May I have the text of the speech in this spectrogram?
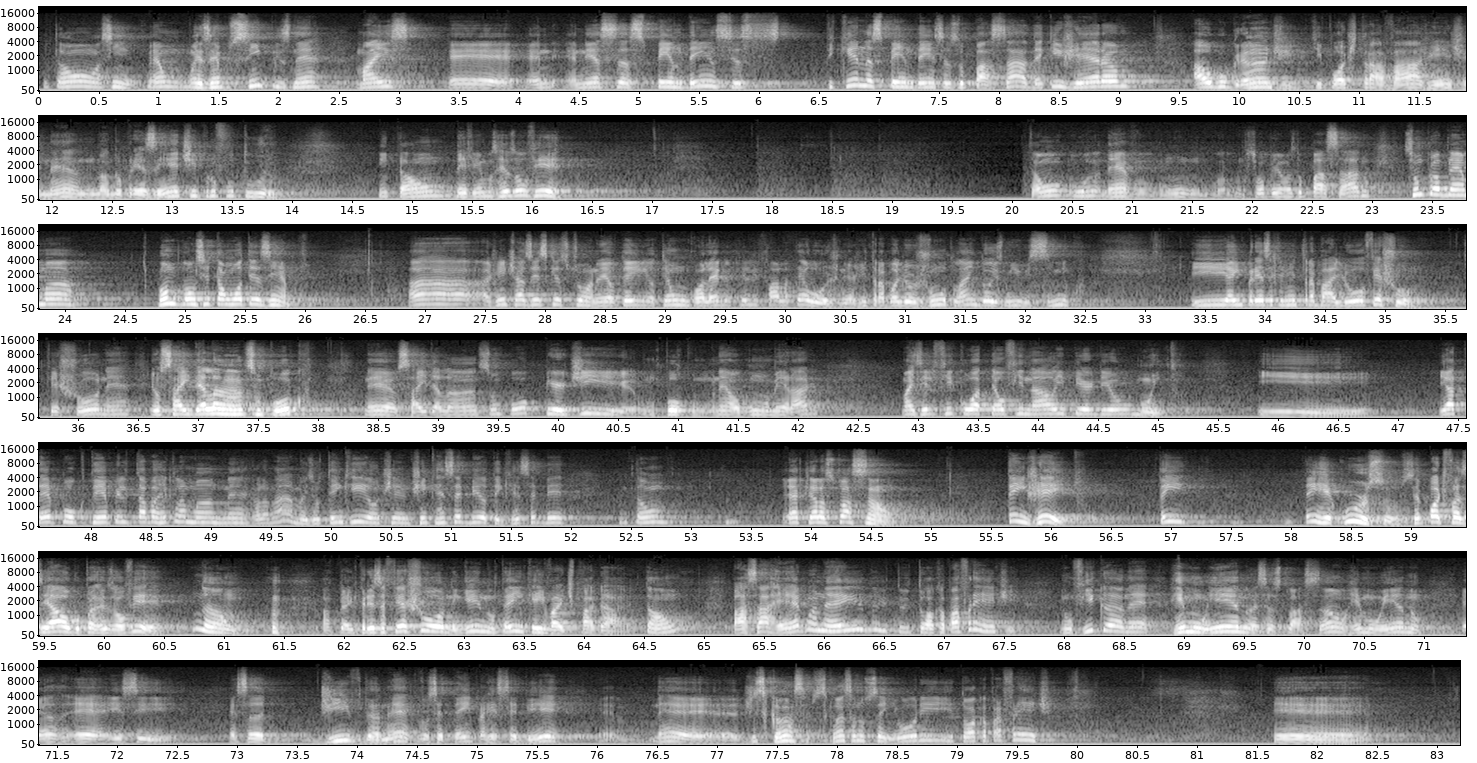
Então, assim, é um exemplo simples, né? Mas é, é, é nessas pendências, pequenas pendências do passado, é que geram algo grande que pode travar a gente, né? No presente e para o futuro. Então, devemos resolver. Então, né, um, um, problemas do passado. Se um problema, vamos, vamos citar um outro exemplo. A, a gente às vezes questiona, né, eu tenho, eu tenho um colega que ele fala até hoje, né, a gente trabalhou junto lá em 2005 e a empresa que a gente trabalhou fechou. Fechou, né? Eu saí dela antes um pouco, né? Eu saí dela antes um pouco, perdi um pouco, né, algum numerário, mas ele ficou até o final e perdeu muito. E, e até pouco tempo ele estava reclamando, né? Falando, ah, mas eu tenho que, eu tinha, eu tinha que receber, eu tenho que receber. Então, é aquela situação. Tem jeito? Tem, tem recurso? Você pode fazer algo para resolver? Não. A empresa fechou, ninguém não tem quem vai te pagar. Então, passa a régua né, e, e, e toca para frente. Não fica né, remoendo essa situação, remoendo é, é, esse, essa dívida né, que você tem para receber, é, né, descansa, descansa no Senhor e, e toca para frente. É,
